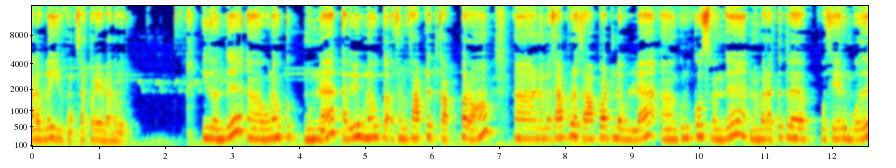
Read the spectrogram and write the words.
அளவில் இருக்கும் சர்க்கரையோட அளவு. இது வந்து உணவுக்கு முன்னர் அதுவே உணவுக்கு நம்ம சாப்பிட்டதுக்கு அப்புறம் நம்ம சாப்பிட்ற சாப்பாட்டில் உள்ள குளுக்கோஸ் வந்து நம்ம ரத்தத்தில் சேரும்போது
